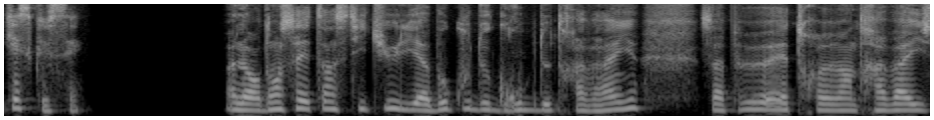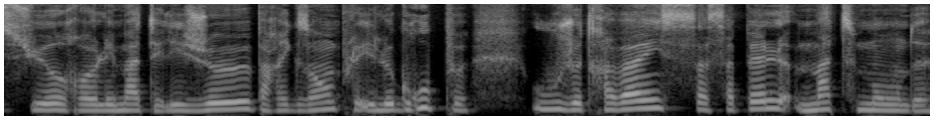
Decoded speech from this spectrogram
qu'est-ce que c'est? Alors dans cet institut, il y a beaucoup de groupes de travail. Ça peut être un travail sur les maths et les jeux, par exemple. Et le groupe où je travaille, ça s'appelle Math Monde.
